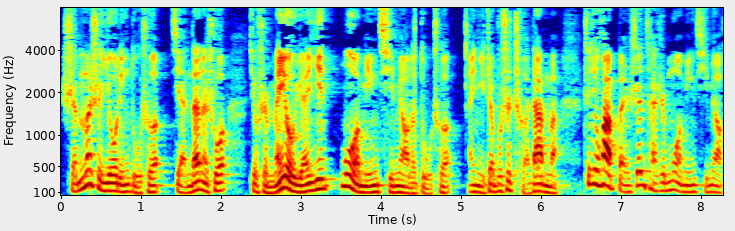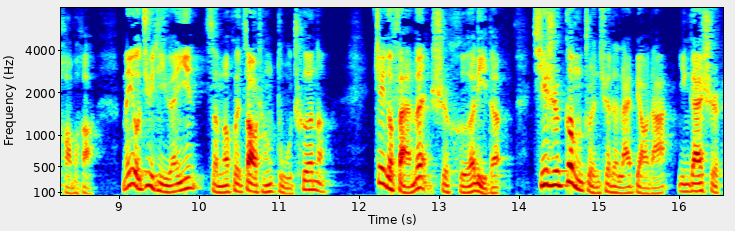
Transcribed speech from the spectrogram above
什么是幽灵堵车？简单的说，就是没有原因、莫名其妙的堵车。哎，你这不是扯淡吗？这句话本身才是莫名其妙，好不好？没有具体原因，怎么会造成堵车呢？这个反问是合理的。其实更准确的来表达，应该是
